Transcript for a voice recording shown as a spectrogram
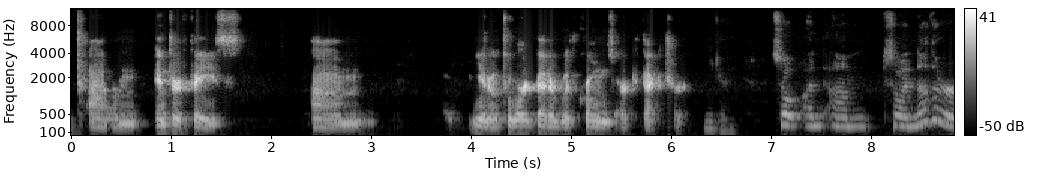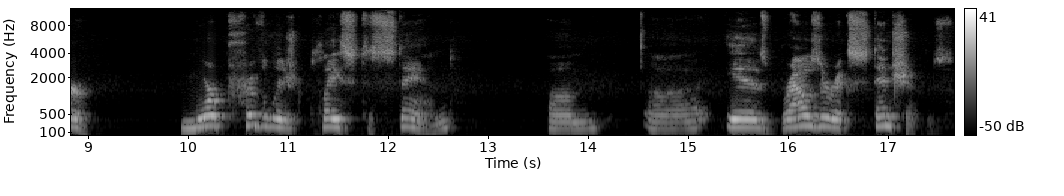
Okay. um, interface, um, you know, to work better with Chrome's architecture. Okay. So, an- um, so another more privileged place to stand um, uh, is browser extensions.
